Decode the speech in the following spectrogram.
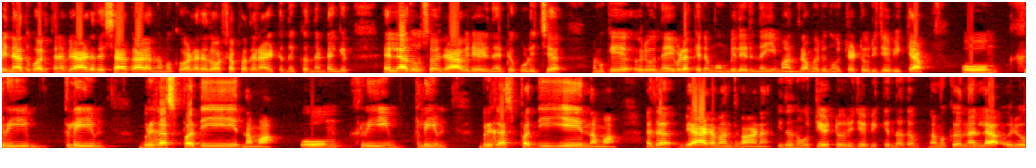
പിന്നെ അതുപോലെ തന്നെ വ്യാഴദശാകാലം നമുക്ക് വളരെ ദോഷപ്രദനായിട്ട് നിൽക്കുന്നുണ്ടെങ്കിൽ എല്ലാ ദിവസവും രാവിലെ എഴുന്നേറ്റ് കുളിച്ച് നമുക്ക് ഒരു നെയ്വിളക്കിന്റെ മുമ്പിലിരുന്ന് ഈ മന്ത്രം ഒരു നൂറ്റെട്ട് ജപിക്കാം. ഓം ഹ്രീം ക്ലീം ബൃഹസ്പതി നമ. ഓം ഹ്രീം ക്ലീം ബൃഹസ്പതിയേ നമ. അത് വ്യാഴമന്ത്രമാണ്. ഇത് നൂറ്റിയെട്ട് ഒരു ജപിക്കുന്നതും നമുക്ക് നല്ല ഒരു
